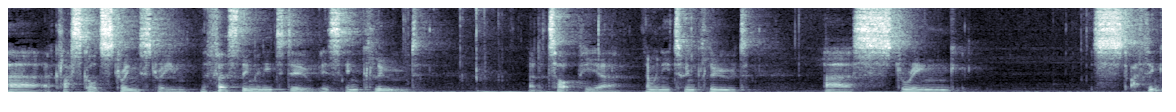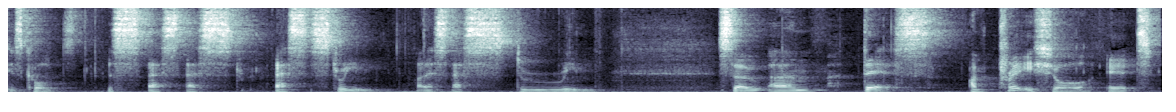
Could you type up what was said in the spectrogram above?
uh, a class called string stream. The first thing we need to do is include at the top here, and we need to include uh, string, st I think it's called SS S stream, SS stream. So um, this, I'm pretty sure it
